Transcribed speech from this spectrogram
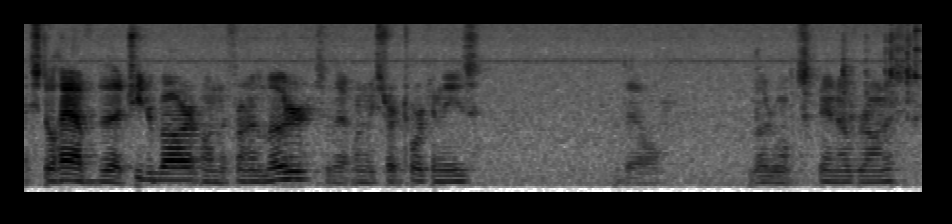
I still have the cheater bar on the front of the motor so that when we start torquing these, the motor won't spin over on us.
